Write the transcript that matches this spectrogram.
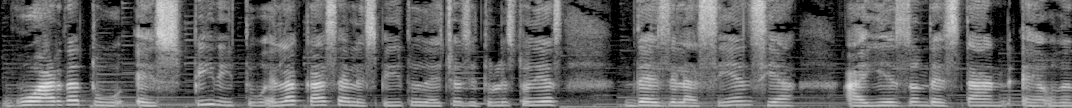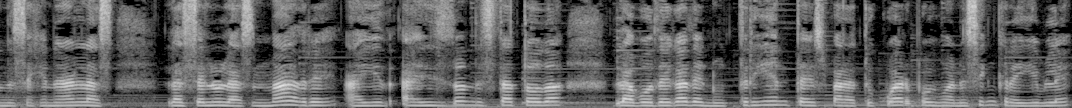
guarda tu espíritu, es la casa del espíritu. De hecho, si tú lo estudias desde la ciencia, ahí es donde están eh, o donde se generan las, las células madre, ahí, ahí es donde está toda la bodega de nutrientes para tu cuerpo y bueno, es increíble,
